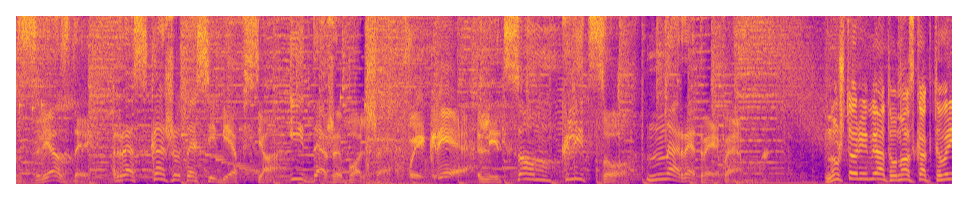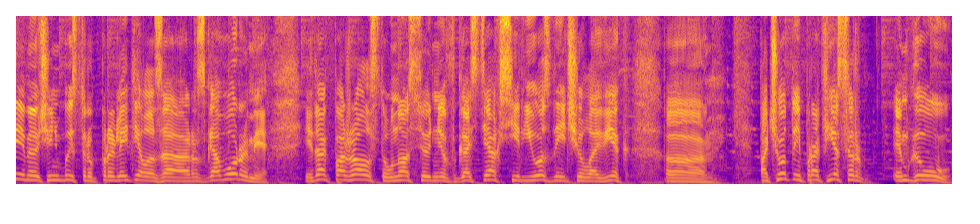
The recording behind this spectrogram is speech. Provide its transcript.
Звезды расскажут о себе все и даже больше. В игре «Лицом к лицу» на Ретро-ФМ. Ну что, ребята, у нас как-то время очень быстро пролетело за разговорами. Итак, пожалуйста, у нас сегодня в гостях серьезный человек, э, почетный профессор МГУ,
